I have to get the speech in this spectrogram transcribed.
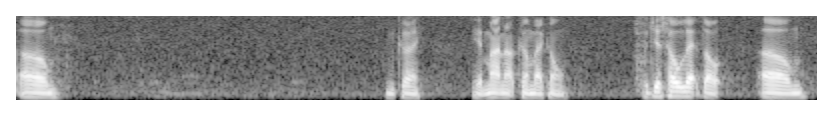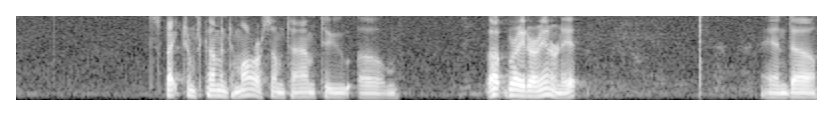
Um, okay. It might not come back on. But just hold that thought. Um, Spectrum's coming tomorrow sometime to um, upgrade our internet. And uh,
